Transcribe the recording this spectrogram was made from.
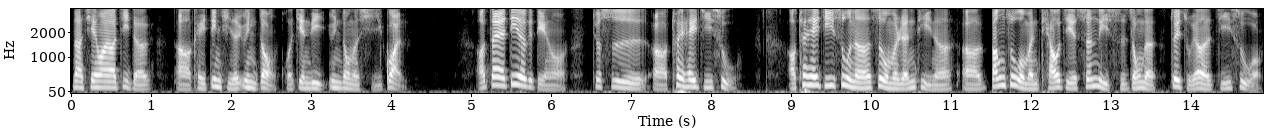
那千万要记得呃，可以定期的运动或建立运动的习惯。而在第二个点哦，就是呃，褪黑激素。哦，褪黑激素呢，是我们人体呢，呃，帮助我们调节生理时钟的最主要的激素哦。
